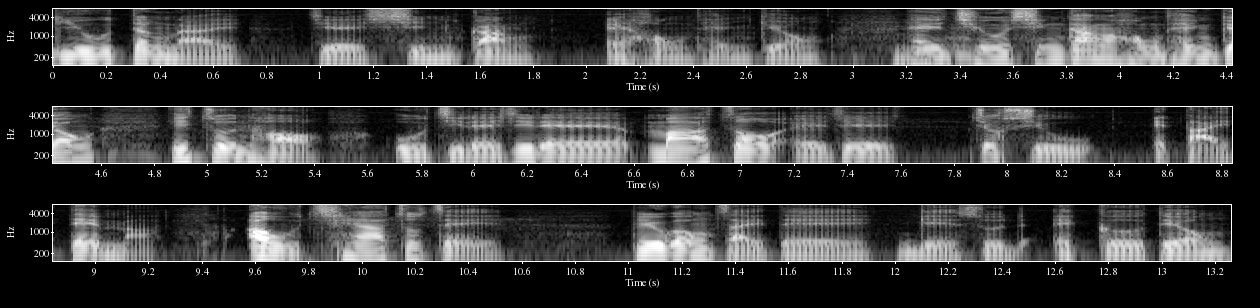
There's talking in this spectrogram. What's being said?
又转来即个新港的红天宫。嘿，像新港红天宫迄阵吼，有一个即个妈祖的即个祝寿的大典嘛，啊有请足济，比如讲在地艺术的高中。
